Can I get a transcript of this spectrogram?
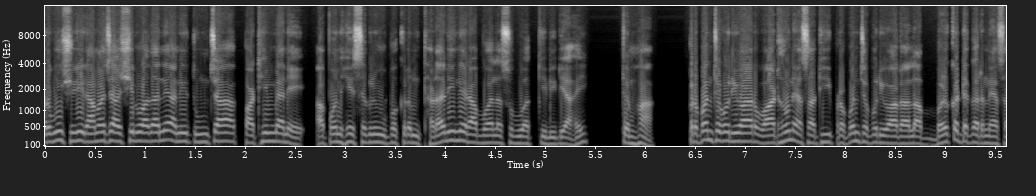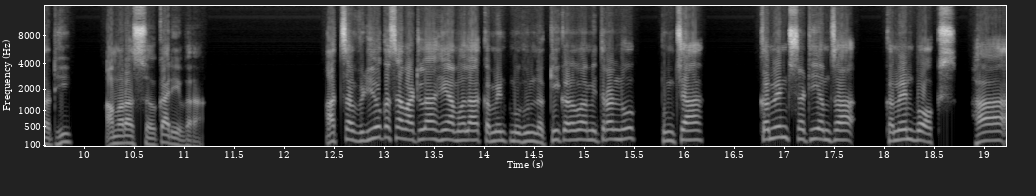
प्रभू श्री रामाच्या आशीर्वादाने आणि तुमच्या पाठिंब्याने आपण हे सगळे उपक्रम थडारीने राबवायला सुरुवात केलेली आहे. तेव्हा प्रपंच परिवार वाढवण्यासाठी प्रपंच परिवाराला बळकट करण्यासाठी आम्हाला सहकार्य करा. आजचा व्हिडिओ कसा वाटला हे आम्हाला कमेंटमधून नक्की कळवा मित्रांनो. तुमच्या कमेंटसाठी आमचा कमेंट बॉक्स हा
